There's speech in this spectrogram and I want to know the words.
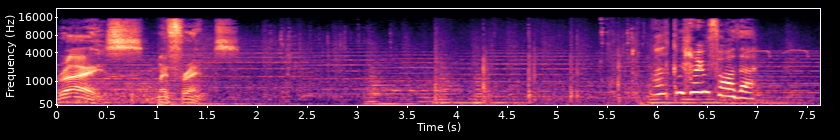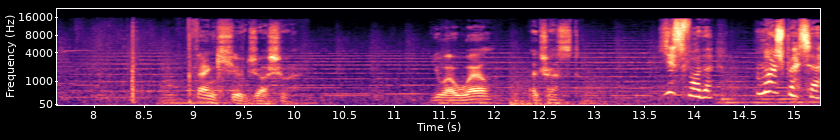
Rise, my friends. Welcome home, Father. Thank you, Joshua. You are well, I trust. Yes, Father. Much better.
